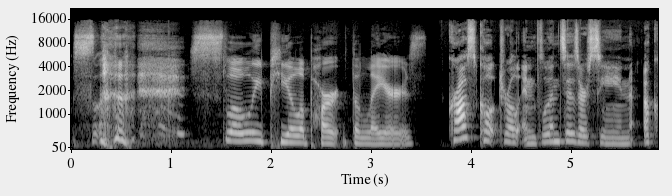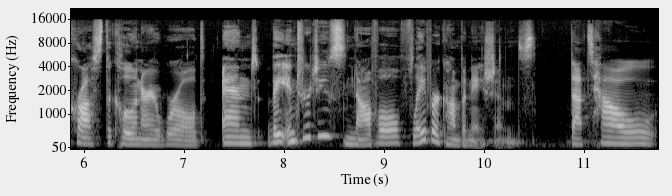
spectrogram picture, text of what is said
slowly peel apart the layers Cross cultural influences are seen across the culinary world, and they introduce novel flavor combinations. That's how,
